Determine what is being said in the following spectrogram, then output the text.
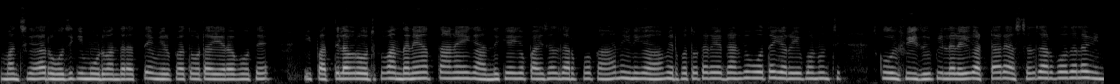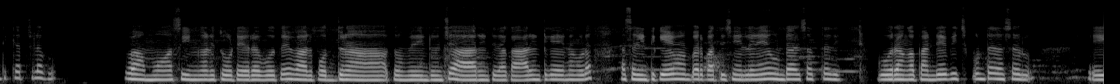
మంచిగా రోజుకి మూడు వందలు వస్తే మిరప తోట ఏరబోతే ఈ పత్తిలో రోజుకి వందనే వస్తానే ఇక. అందుకే ఇక పైసలు సరిపోక నేను ఇక మిరప తోట వేయడానికి పోతే ఇక రేపటి నుంచి. స్కూల్ ఫీజు పిల్లలు కట్టాలి. అస్సలు సరిపోతలేవు ఇంటి ఖర్చులకు. వామ్మో ఆ సీన్ కానీ తోట ఏరబోతే వాళ్ళు పొద్దున తొమ్మిదింటి నుంచి ఆరింటి దాకా ఆరింటికి అయినా కూడా అసలు ఇంటికే పంపారు. పత్తి చేనులోనే ఉండాల్సి వస్తుంది ఘోరంగా పని చేయించుకుంటుంది అసలు. ఈ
